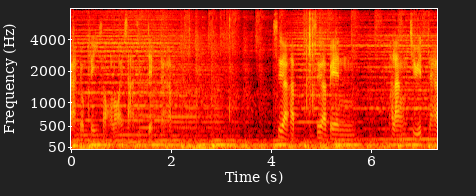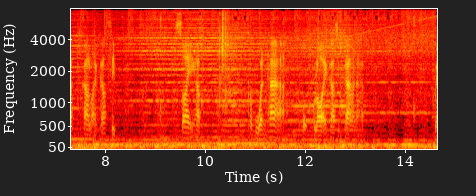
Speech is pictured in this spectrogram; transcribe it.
การโจมตี 237 นะครับ เสื้อครับ เสื้อเป็นพลังชีวิตนะครับ 990สร้อยครับ กระบวนท่า 699 นะครับ แหว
